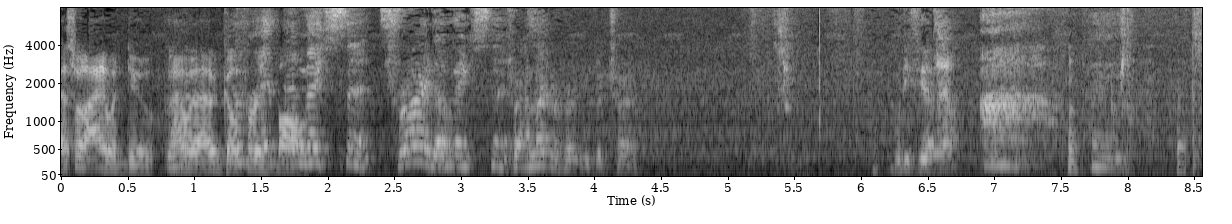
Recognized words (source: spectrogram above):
That's what I would do. Go I would, I would go That- for his that, balls. That makes sense. Try it. That makes sense. Try. I'm not gonna hurt you, but try. What do you feel now? Ah, Pain.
